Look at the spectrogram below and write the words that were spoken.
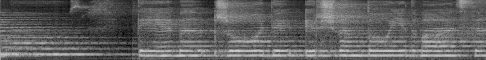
mus. Tėve, žodį ir šventoji dvasia,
